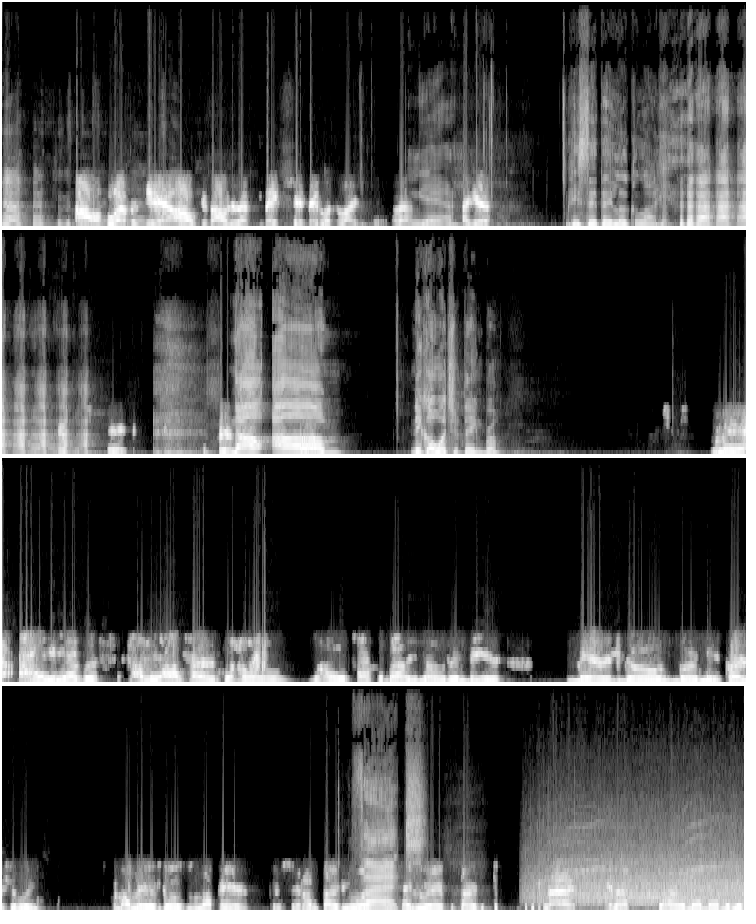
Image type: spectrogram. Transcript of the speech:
oh, whoever, yeah, August, August. That's, they shit. They look alike. Uh, Yeah, I guess. He said they look alike. No, um, Nico, what you think, bro? Man, I ain't never. I mean, I've heard the whole the whole talk about you know them being marriage goals, but me personally, my marriage goals is my parents. Cause shit, I'm 31. Facts. They been married for 32, Like, and I never heard my mom and them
